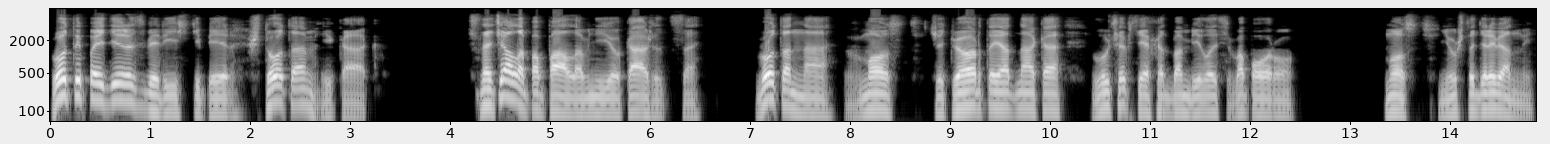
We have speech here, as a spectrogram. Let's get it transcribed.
Вот и пойди разберись теперь, что там и как. Сначала попала в нее, кажется. Вот она, в мост, четвертая, однако, лучше всех отбомбилась в опору. Мост неужто деревянный?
